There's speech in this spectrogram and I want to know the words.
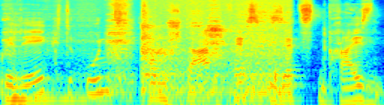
belegt und vom Staat festgesetzten Preisen.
